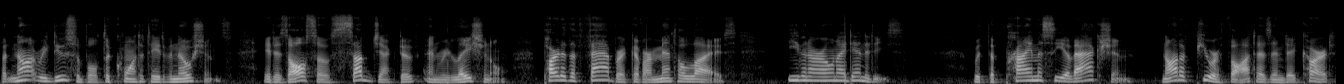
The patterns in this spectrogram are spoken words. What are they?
but not reducible to quantitative notions. It is also subjective and relational, part of the fabric of our mental lives, even our own identities. With the primacy of action, not of pure thought as in Descartes,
